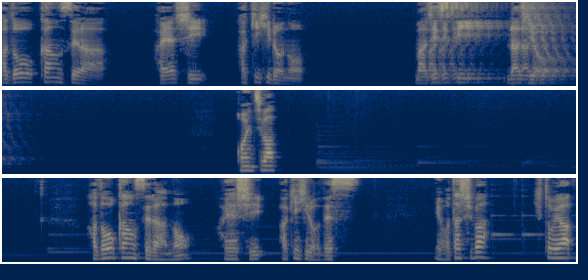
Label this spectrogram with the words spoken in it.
波動カウンセラー、林明宏のマジスティラジオ。こんにちは。波動カウンセラーの林明宏です。私は人や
